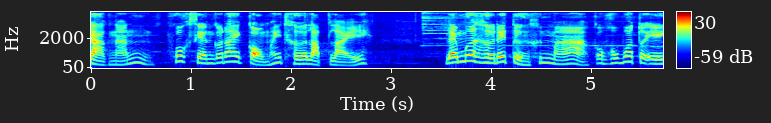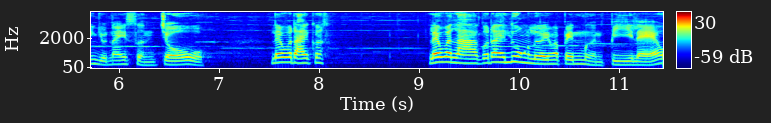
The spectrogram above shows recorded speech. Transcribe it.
จากนั้นพวกเซียนก็ได้กล่อมให้เธอหลับไหล และเมื่อเธอได้ตื่นขึ้นมา ก็พบว่าตัวเองอยู่ในเซินโจวและเวลาก็และเวลาก็ได้ล่วงเลยมาเป็นหมื่นปีแล้ว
